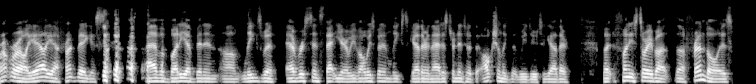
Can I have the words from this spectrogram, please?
Front Royal, yeah, yeah, Front Vegas. I have a buddy I've been in um, leagues with ever since that year. We've always been in leagues together, and that has turned into the auction league that we do together. But funny story about the Friendle is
